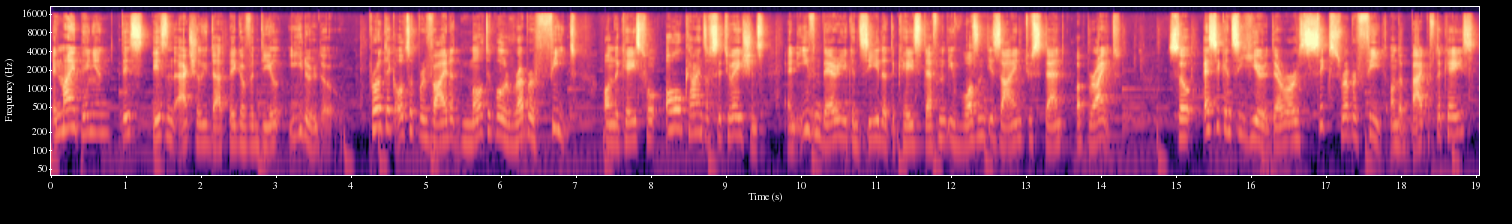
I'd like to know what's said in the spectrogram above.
In my opinion, this isn't actually that big of a deal either though. Protec also provided multiple rubber feet on the case for all kinds of situations and even there you can see that the case definitely wasn't designed to stand upright. So as you can see here, there are 6 rubber feet on the back of the case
